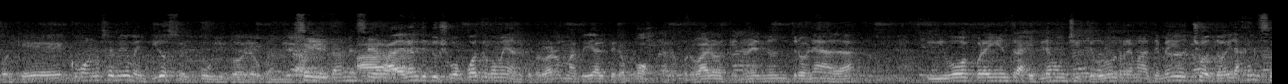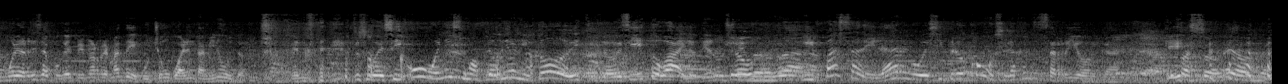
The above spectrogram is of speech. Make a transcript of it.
Porque es como, no sé, medio mentiroso el público del Open Mic. Sí, también sí. Adelante tuyo, hubo cuatro comediantes que probaron material, pero posta, lo probaron que no, no entró nada. Y vos por ahí entras y tirás un chiste con un remate medio choto y la gente se muere de risa porque es el primer remate que escuchó en 40 minutos. Entonces vos decís, uh, buenísimo, aplaudieron y todo, ¿viste? Y lo decís, esto va, y lo tiran un show. Y pasa de largo, decís, pero ¿cómo si la gente se rió acá? ¿Qué pasó? ¿Qué onda?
